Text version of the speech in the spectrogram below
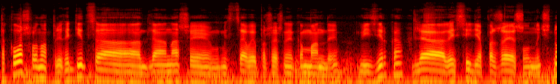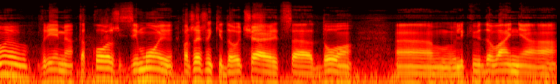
Також воно пригодиться для нашої місцевої пожежної команди Візірка для гасіння пожеж у ночне время. Також зимою пожежники долучаються до е, ліквідування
